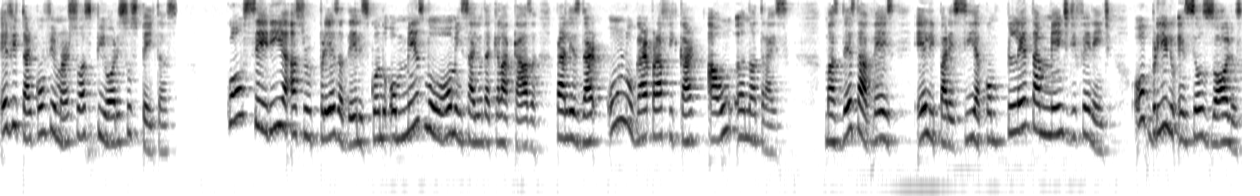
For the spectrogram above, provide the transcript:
evitar confirmar suas piores suspeitas. Qual seria a surpresa deles quando o mesmo homem saiu daquela casa para lhes dar um lugar para ficar há um ano atrás? Mas desta vez ele parecia completamente diferente o brilho em seus olhos,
